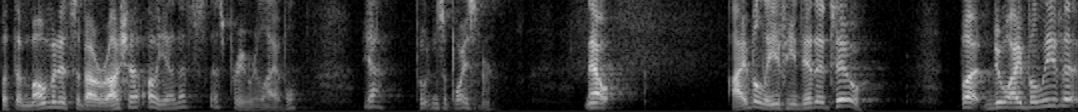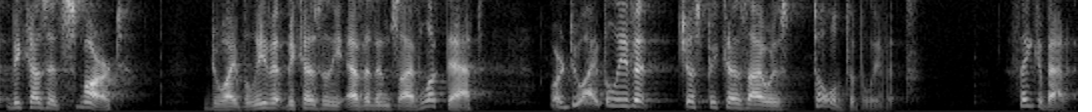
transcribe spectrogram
But the moment it's about Russia, oh yeah, that's, that's pretty reliable. Yeah, Putin's a poisoner. Now, I believe he did it too. But do I believe it because it's smart? Do I believe it because of the evidence I've looked at? Or do I believe it just because I was told to believe it? Think about it.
